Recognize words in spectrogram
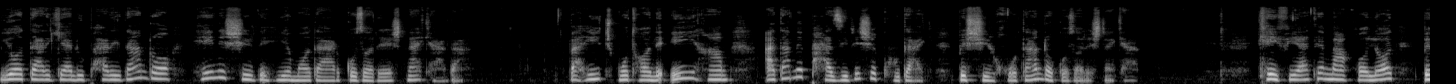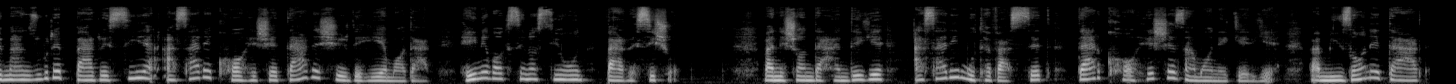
یا در گلو پریدن را حین شیردهی مادر گزارش نکردند. و هیچ مطالعه ای هم عدم پذیرش کودک به شیر خوردن را گزارش نکرد. کیفیت مقالات به منظور بررسی اثر کاهش درد شیردهی مادر حین واکسیناسیون بررسی شد و نشان دهنده اثری متوسط در کاهش زمان گریه و میزان درد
